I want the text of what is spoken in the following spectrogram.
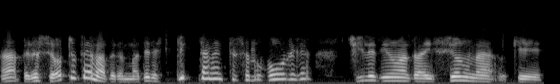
¿ah? Pero ese es otro tema, pero en materia estrictamente de salud pública, Chile tiene una tradición una que,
